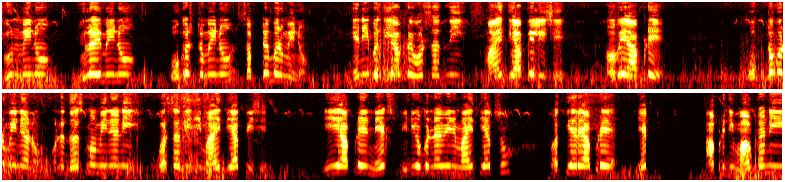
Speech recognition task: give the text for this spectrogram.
જૂન મહિનો, જુલાઈ મહિનો, ઓગસ્ટ મહિનો, સપ્ટેમ્બર મહિનો એની બધી આપણે વરસાદની માહિતી આપેલી છે. હવે આપણે ઓક્ટોબર મહિનાનો અને દસમા મહિનાની વરસાદની જે માહિતી આપી છે, એ આપણે નેક્સ્ટ વીડિયો બનાવીને માહિતી આપશું. અત્યારે આપણે એક આપણી જે માવઠાની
